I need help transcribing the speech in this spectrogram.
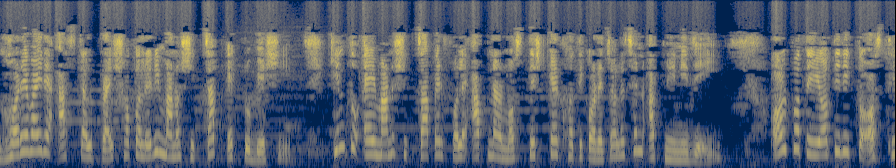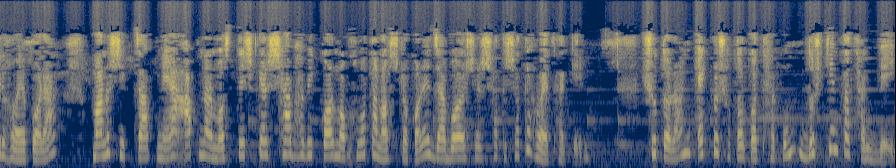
ঘরে বাইরে আজকাল প্রায় সকলেরই মানসিক চাপ একটু বেশি। কিন্তু এই মানসিক চাপের ফলে আপনার মস্তিষ্কের ক্ষতি করে চলেছেন আপনি নিজেই। অল্পতেই অতিরিক্ত অস্থির হয়ে পড়া। মানসিক চাপ নেয়া আপনার মস্তিষ্কের স্বাভাবিক কর্মক্ষমতা নষ্ট করে যা বয়সের সাথে সাথে হয়ে থাকে। সুতরাং একটু সতর্ক থাকুন, দুশ্চিন্তা থাকবেই।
